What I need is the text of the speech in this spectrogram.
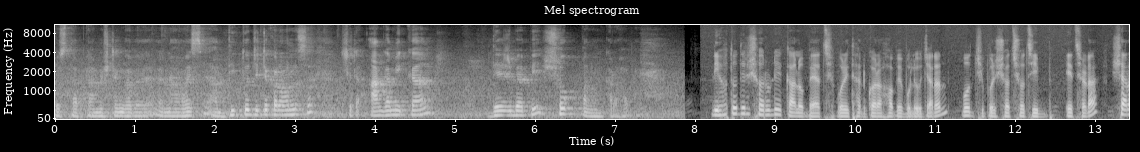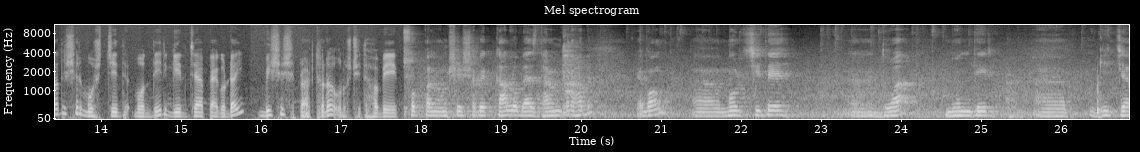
প্রস্তাবটা আনুষ্ঠানিকভাবে নেওয়া হয়েছে। আর দ্বিতীয় যেটা করা হয়েছে সেটা আগামীকাল দেশব্যাপী শোক পালন করা হবে। নিহতদের স্মরণে কালো ব্যাচ পরিধান করা হবে বলেও জানান মন্ত্রিপরিষদ সচিব। এছাড়া সারাদেশের মসজিদ মন্দির গির্জা প্যাগোডায় বিশেষ প্রার্থনা অনুষ্ঠিত হবে। শোক পালন অংশ হিসাবে কালো ব্যাজ ধারণ করা হবে এবং মসজিদে দোয়া মন্দির গির্জা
